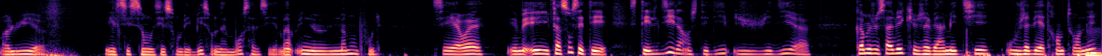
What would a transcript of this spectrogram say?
Lui, euh, c'est son, c'est son bébé, son amour, ça, c'est une, une maman poule. C'est ouais. Et, de toute façon, c'était, c'était le deal. Hein. Je dit, je lui ai dit, euh, comme je savais que j'avais un métier où j'allais être en tournée, Mm.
